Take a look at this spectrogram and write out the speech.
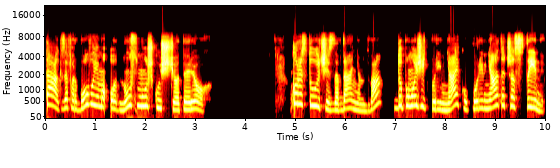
Так, зафарбовуємо одну смужку з чотирьох. Користуючись завданням 2, допоможіть порівняйку порівняти частини.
